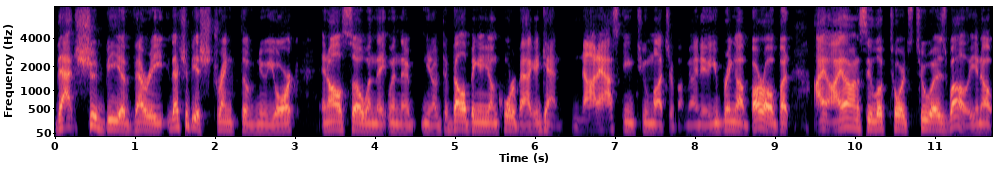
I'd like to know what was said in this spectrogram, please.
that should be a very that should be a strength of New York. And also when they when they're you know developing a young quarterback, again, not asking too much of them. I know you bring up Burrow, but I, I honestly look towards Tua as well. You know,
